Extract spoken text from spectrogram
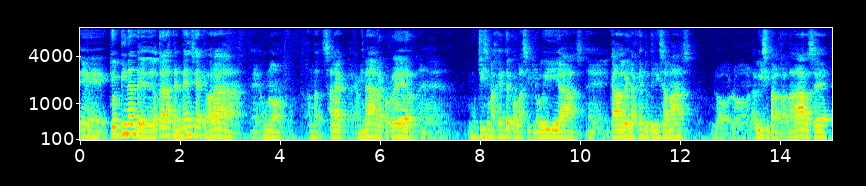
eh, ¿qué opinan de, de, otra de las tendencias que ahora eh, uno anda, sale a, a, caminar, a correr? muchísima gente por las ciclovías, cada vez la gente utiliza más lo, lo, la bici para trasladarse,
